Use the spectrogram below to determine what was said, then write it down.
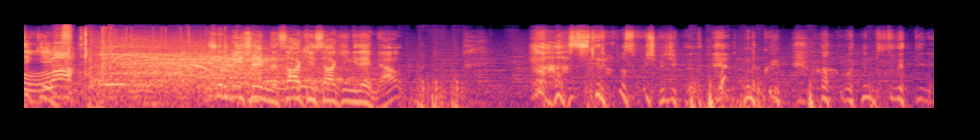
sikeyim. Allah. Şunu bir içeyim de sakin sakin gideyim ya. Sinir orospu çocuğu. Amına koyayım. Boynum tutuluyor yine.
